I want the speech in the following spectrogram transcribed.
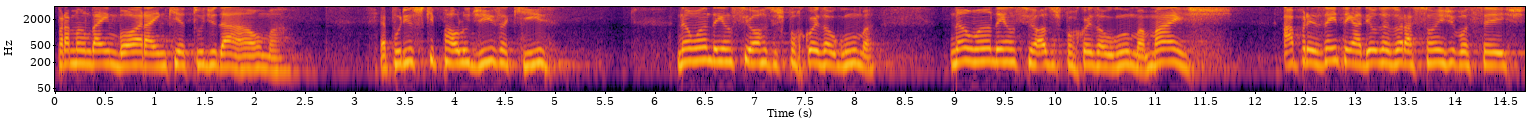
para mandar embora a inquietude da alma. É por isso que Paulo diz aqui: não andem ansiosos por coisa alguma, não andem ansiosos por coisa alguma, mas Apresentem a Deus as orações de vocês.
